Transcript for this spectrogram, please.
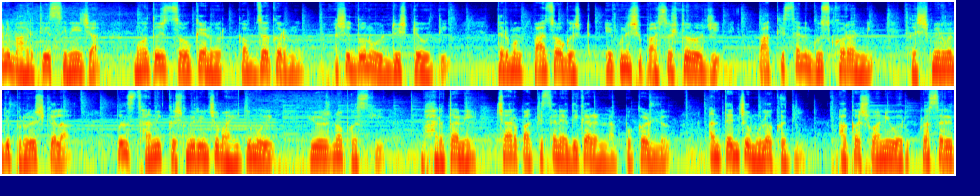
आणि भारतीय सेनेच्या महत्त्वाच्या चौक्यांवर कब्जा करणं अशी दोन उद्दिष्टे होती. तर मग पाच ऑगस्ट एकोणीसशे पासष्ट रोजी पाकिस्तानी घुसखोरांनी काश्मीरमध्ये प्रवेश केला. पण स्थानिक काश्मीरींच्या माहितीमुळे ही योजना फसली. भारताने चार पाकिस्तानी अधिकाऱ्यांना पकडलं. आणि त्यांच्या मुलाखती आकाशवाणीवर प्रसारित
